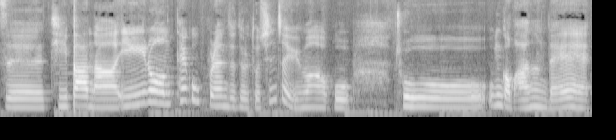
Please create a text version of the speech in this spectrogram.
스, 디바나 이런 태국 브랜드들도 진짜 유명하고 좋은 거 많은데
